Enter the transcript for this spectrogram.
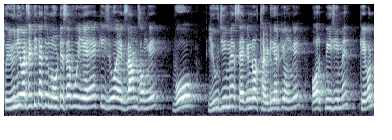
तो यूनिवर्सिटी का जो नोटिस है वो ये है कि जो एग्ज़ाम्स होंगे वो यूजी में सेकंड और थर्ड ईयर के होंगे और पीजी में केवल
